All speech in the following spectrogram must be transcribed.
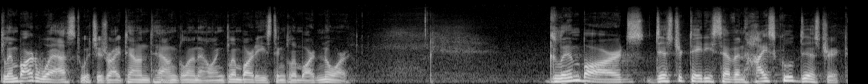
Glenbard West, which is right downtown Glen Ellyn, Glenbard East, and Glenbard North. Glenbard's District 87 high school district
